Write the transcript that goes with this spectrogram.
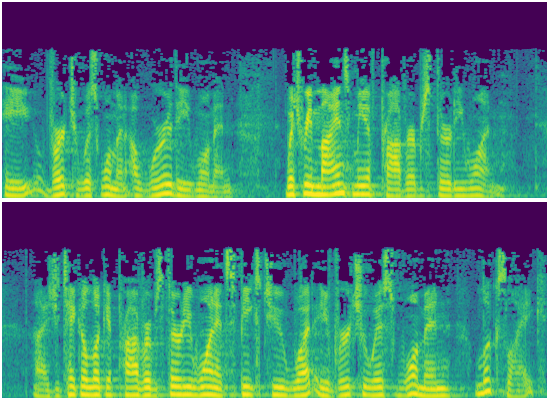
a virtuous woman, a worthy woman, which reminds me of Proverbs 31. Uh, as you take a look at Proverbs 31, it speaks to what a virtuous woman looks like.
